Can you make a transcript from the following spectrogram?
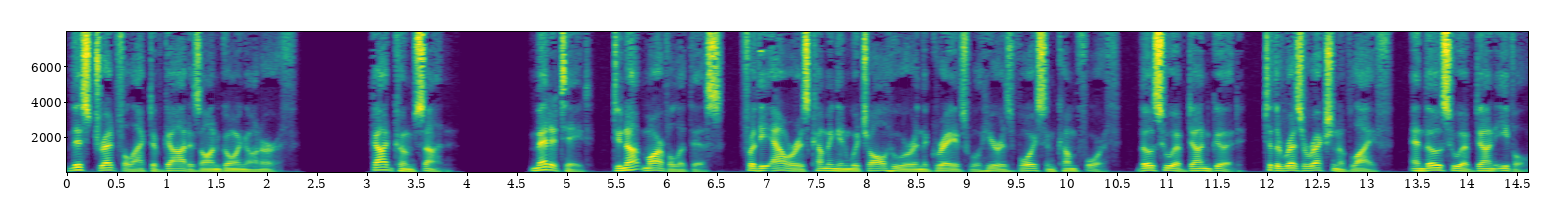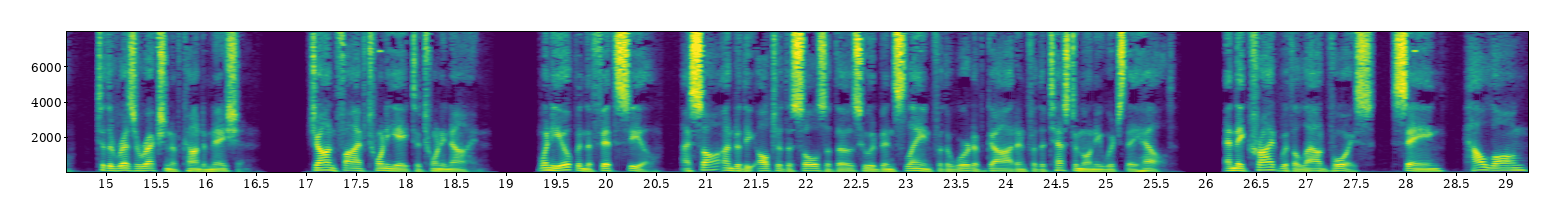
This dreadful act of God is ongoing on earth. God come Son. Meditate, do not marvel at this, for the hour is coming in which all who are in the graves will hear his voice and come forth, those who have done good, to the resurrection of life, and those who have done evil, to the resurrection of condemnation. John 5 28 29. When he opened the fifth seal, I saw under the altar the souls of those who had been slain for the word of God and for the testimony which they held. And they cried with a loud voice, saying, How long,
